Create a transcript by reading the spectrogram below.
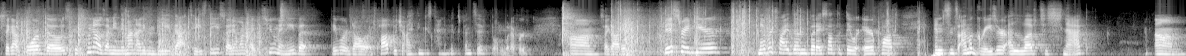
So I got four of those because who knows? I mean, they might not even be that tasty. So I didn't want to buy too many, but they were a dollar a pop, which I think is kind of expensive, but whatever. Um, so I got it. This right here, never tried them, but I saw that they were air popped. And since I'm a grazer, I love to snack. Um,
